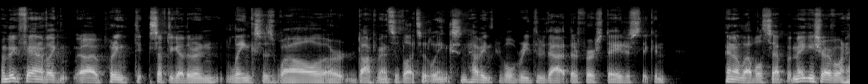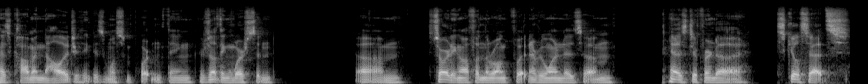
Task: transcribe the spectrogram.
I'm a big fan of like uh, putting stuff together in links as well, or documents with lots of links, and having people read through that their first day, just so they can kind of level set. But making sure everyone has common knowledge, I think, is the most important thing. There's nothing worse than um, starting off on the wrong foot, and everyone is um, has different uh, skill sets.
